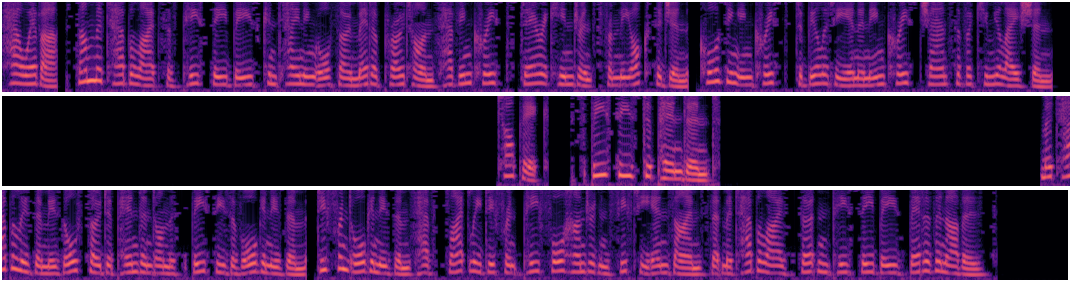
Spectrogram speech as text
However, some metabolites of PCBs containing ortho-meta protons have increased steric hindrance from the oxygen, causing increased stability and an increased chance of accumulation. Topic: Species dependent. Metabolism is also dependent on the species of organism. Different organisms have slightly different P450 enzymes that metabolize certain PCBs better than others.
